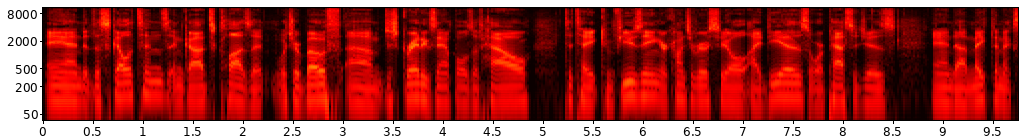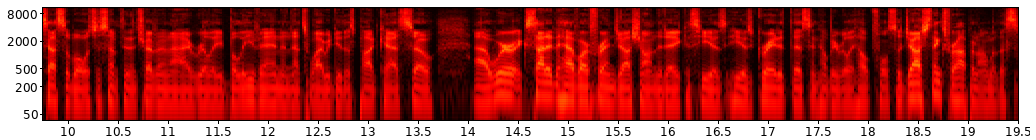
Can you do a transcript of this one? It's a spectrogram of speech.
and The Skeletons in God's Closet, which are both um, just great examples of how to take confusing or controversial ideas or passages and uh, make them accessible, which is something that Trevin and I really believe in, and that's why we do this podcast. So uh, we're excited to have our friend Josh on today because he is he is great at this and he'll be really helpful. So Josh, thanks for hopping on with us.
